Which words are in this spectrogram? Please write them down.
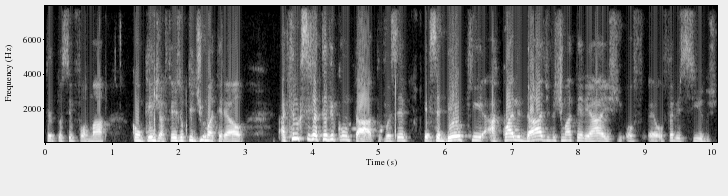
tentou se informar com quem já fez, ou pediu material. Aquilo que você já teve contato, você percebeu que a qualidade dos materiais of, é, oferecidos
